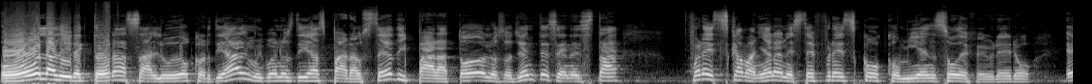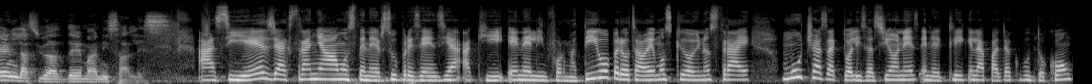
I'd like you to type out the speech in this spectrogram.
Hola directora, saludo cordial, muy buenos días para usted y para todos los oyentes en esta fresca mañana, en este fresco comienzo de febrero en la ciudad de Manizales. Así es, ya extrañábamos tener su presencia aquí en el informativo, pero sabemos que hoy nos trae muchas actualizaciones en el clic en lapatria.com.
